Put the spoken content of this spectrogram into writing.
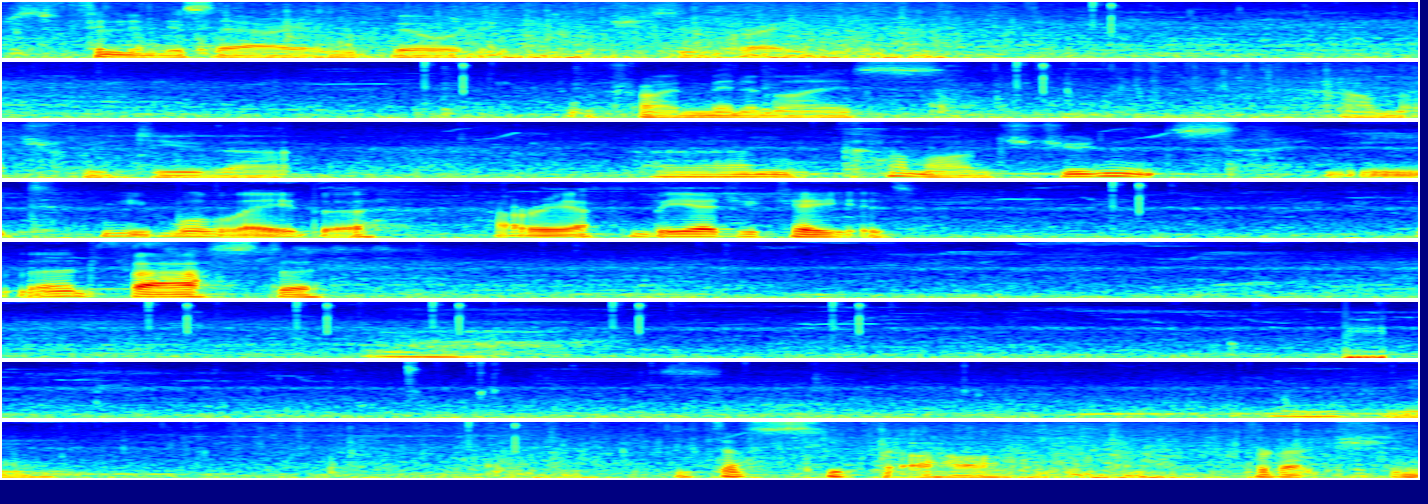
Just filling this area with building, which isn't great. Try and minimise how much we do that. Um, come on, students. Need need more labour. Hurry up and be educated. Learn faster. it does seem that our production...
